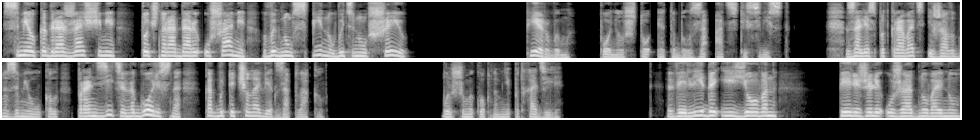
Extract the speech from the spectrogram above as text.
с мелко дрожащими, точно радары ушами, выгнул спину, вытянул шею. Первым понял, что это был за адский свист. Залез под кровать и жалобно замяукал, пронзительно, горестно, как будто человек заплакал. Больше мы к окнам не подходили. Велида и Йован пережили уже одну войну.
